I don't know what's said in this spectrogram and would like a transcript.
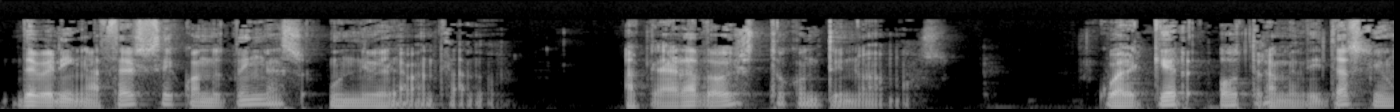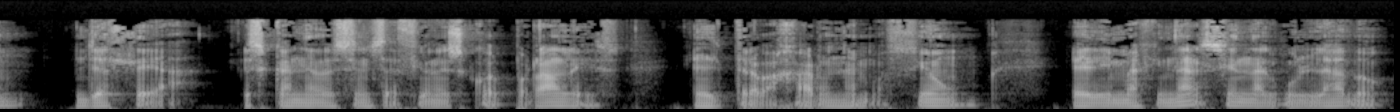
deberían hacerse cuando tengas un nivel avanzado. Aclarado esto, continuamos. Cualquier otra meditación, ya sea escaneo de sensaciones corporales, el trabajar una emoción, el imaginarse en algún lado,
